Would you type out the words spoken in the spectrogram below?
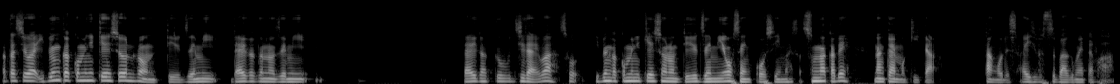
私は異文化コミュニケーション論っていうゼミ、大学のゼミ、大学時代はそう異文化コミュニケーション論っていうゼミを専攻していました。その中で何回も聞いた単語です。アイスバーグメタファー。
